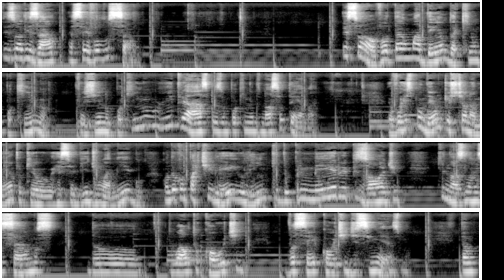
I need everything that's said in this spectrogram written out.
visualizar essa evolução. Pessoal, vou dar um adendo aqui um pouquinho, fugindo um pouquinho, entre aspas, um pouquinho do nosso tema. Eu vou responder um questionamento que eu recebi de um amigo quando eu compartilhei o link do primeiro episódio que nós lançamos do, do auto-coaching, você coach de si mesmo. Então,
